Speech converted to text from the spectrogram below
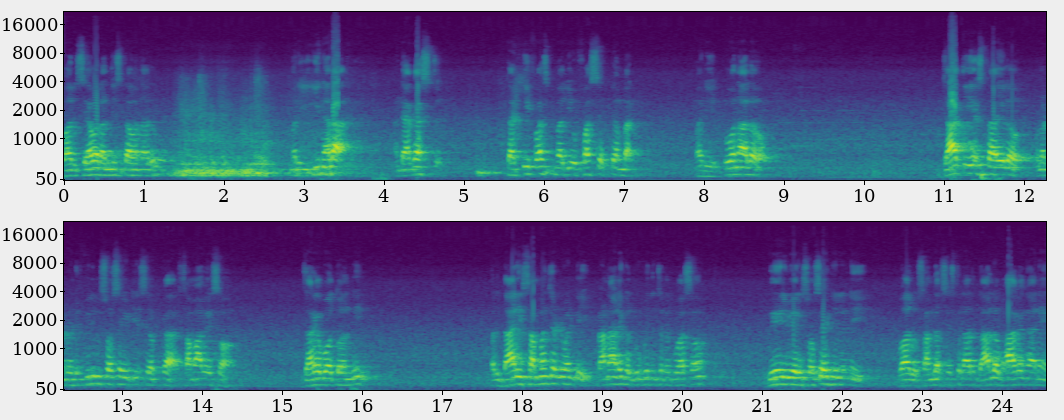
వారు సేవలు అందిస్తూ ఉన్నారు. మరి ఈ నెల అంటే ఆగస్ట్ థర్టీ ఫస్ట్ మరియు ఫస్ట్ సెప్టెంబర్ మరి పూనాలో జాతీయ స్థాయిలో ఉన్నటువంటి ఫిలిం సొసైటీస్ యొక్క సమావేశం జరగబోతోంది. మరి దానికి సంబంధించినటువంటి ప్రణాళికలు రూపొందించడం కోసం వేరు వేరు సొసైటీలని వారు సందర్శిస్తున్నారు. దానిలో భాగంగానే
